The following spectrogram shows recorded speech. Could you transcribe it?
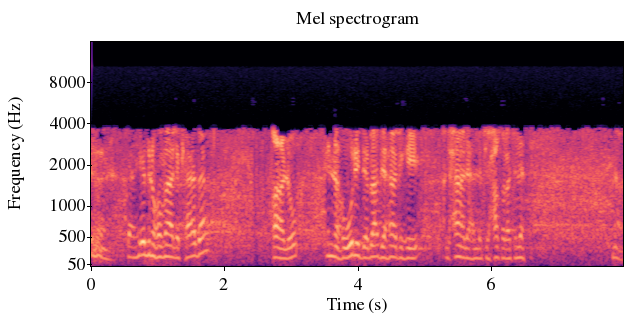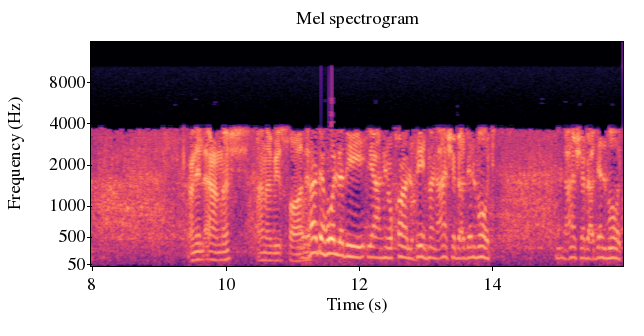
يعني ابنه مالك هذا قالوا إنه ولد بعد هذه الحالة التي حصلت له. نعم. عن الأعمش عن أبي صالح. وهذا هو الذي يعني يقال فيه من عاش بعد الموت. من عاش بعد الموت.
